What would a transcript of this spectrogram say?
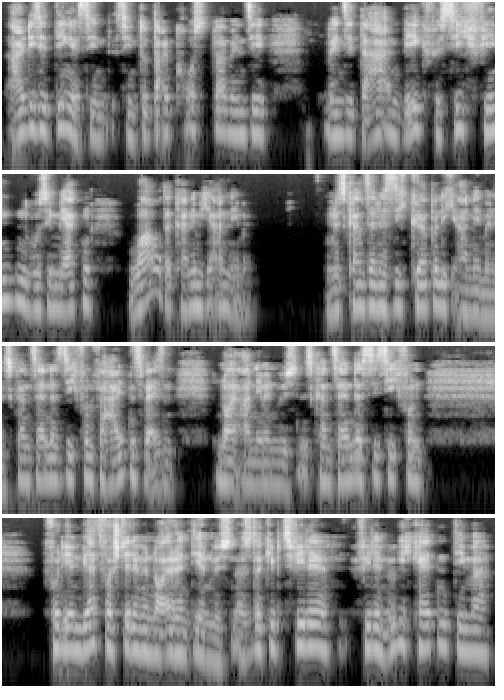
All diese Dinge sind, sind total kostbar, wenn sie, wenn sie da einen Weg für sich finden, wo sie merken, wow, da kann ich mich annehmen. Und es kann sein, dass sie sich körperlich annehmen. Es kann sein, dass sie sich von Verhaltensweisen neu annehmen müssen. Es kann sein, dass sie sich von, von ihren Wertvorstellungen neu orientieren müssen. Also da gibt's viele, viele Möglichkeiten, die man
